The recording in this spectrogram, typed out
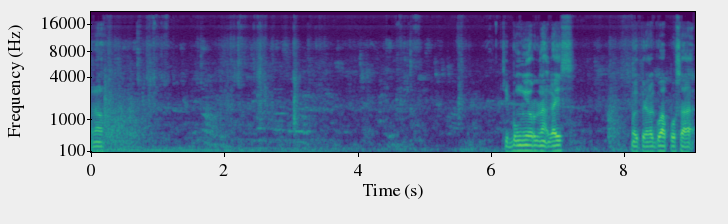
Ano? Si Bungyor na guys. May pinakagwapo sa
